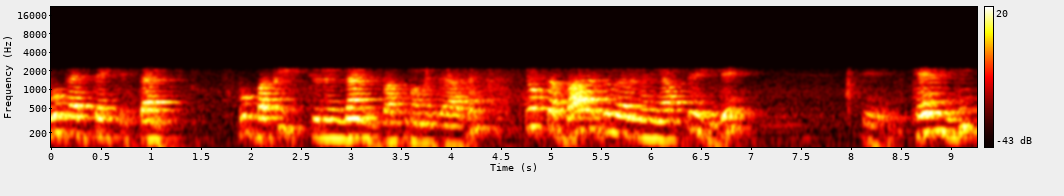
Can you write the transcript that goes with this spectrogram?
Bu perspektiften, bu bakış türünden bakmamız lazım. Yoksa bazılarının yaptığı gibi e, tevhid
